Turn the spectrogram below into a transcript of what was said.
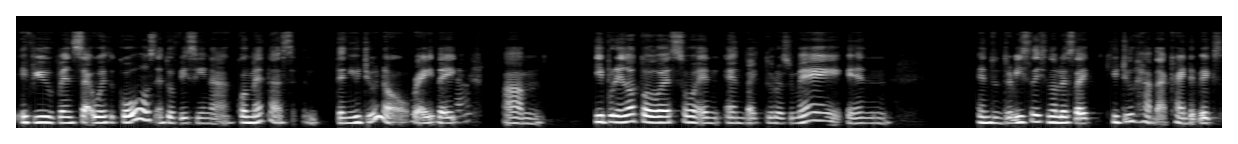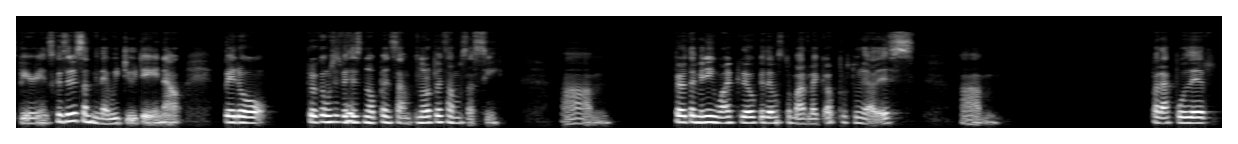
If you've been set with goals en tu oficina, con metas, then you do know, right? Like, um, y poniendo todo eso en, en like, tu resume, en, en tu entrevista, diciéndoles, like, you do have that kind of experience, because it is something that we do day in out. Pero creo que muchas veces no pensamos, no lo pensamos así. Um, pero también igual creo que debemos tomar, like, oportunidades, um, para poder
